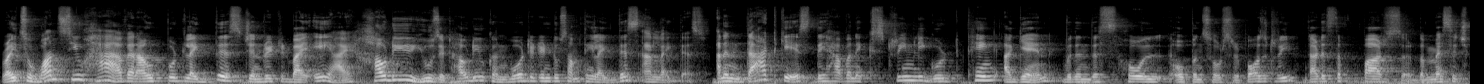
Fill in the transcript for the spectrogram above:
right? So once you have an output like this generated by AI, how do you use it? How do you convert it into something like this and like this? And in that case, they have an extremely good thing again within this whole open source repository. That is the parser, the message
